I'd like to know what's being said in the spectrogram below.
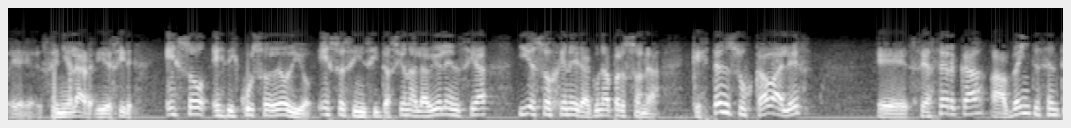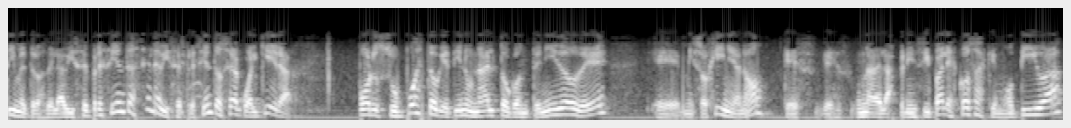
eh, señalar y decir, eso es discurso de odio, eso es incitación a la violencia y eso genera que una persona que está en sus cabales eh, se acerca a 20 centímetros de la vicepresidenta, sea la vicepresidenta o sea cualquiera. Por supuesto que tiene un alto contenido de eh, misoginia, ¿no? Que es, es, una de las principales cosas que motiva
